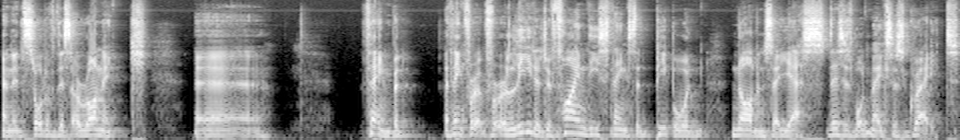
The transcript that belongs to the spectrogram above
and it's sort of this ironic uh, thing. But I think for for a leader to find these things that people would nod and say, yes, this is what makes us great,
